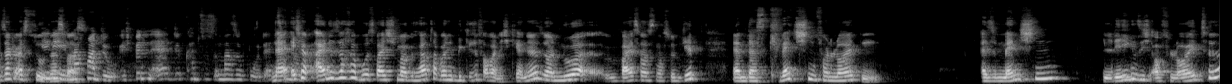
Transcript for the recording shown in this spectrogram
Sag erst du, nee, was nee, was? mach mal du. Ich bin, äh, du kannst es immer so gut. Na, ich habe eine Sache, wo es, weil ich schon mal gehört habe und den Begriff aber nicht kenne, sondern nur äh, weiß, was es noch so gibt. Ähm, das Quetschen von Leuten. Also Menschen legen sich auf Leute,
